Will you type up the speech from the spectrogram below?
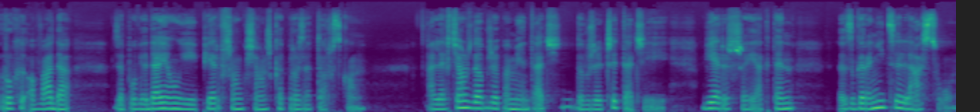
Ruchy Owada zapowiadają jej pierwszą książkę prozatorską. Ale wciąż dobrze pamiętać, dobrze czytać jej wiersze, jak ten z granicy lasu.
